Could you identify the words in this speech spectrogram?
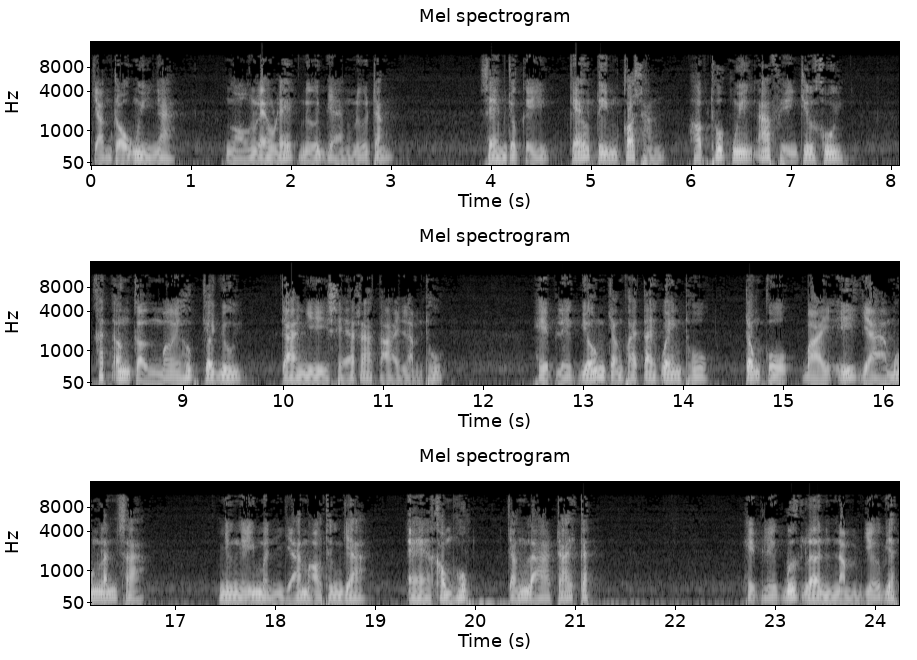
chạm trổ nguy nga, ngọn leo lét nửa vàng nửa trắng xem cho kỹ, kéo tim có sẵn, hộp thuốc nguyên á phiện chưa khui. Khách ân cần mời hút cho vui, ca nhi sẽ ra tài làm thuốc. Hiệp liệt vốn chẳng phải tay quen thuộc, trong cuộc bài ý dạ muốn lánh xa. Nhưng nghĩ mình giả mạo thương gia e không hút, chẳng là trái cách. Hiệp liệt bước lên nằm giữa vách,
